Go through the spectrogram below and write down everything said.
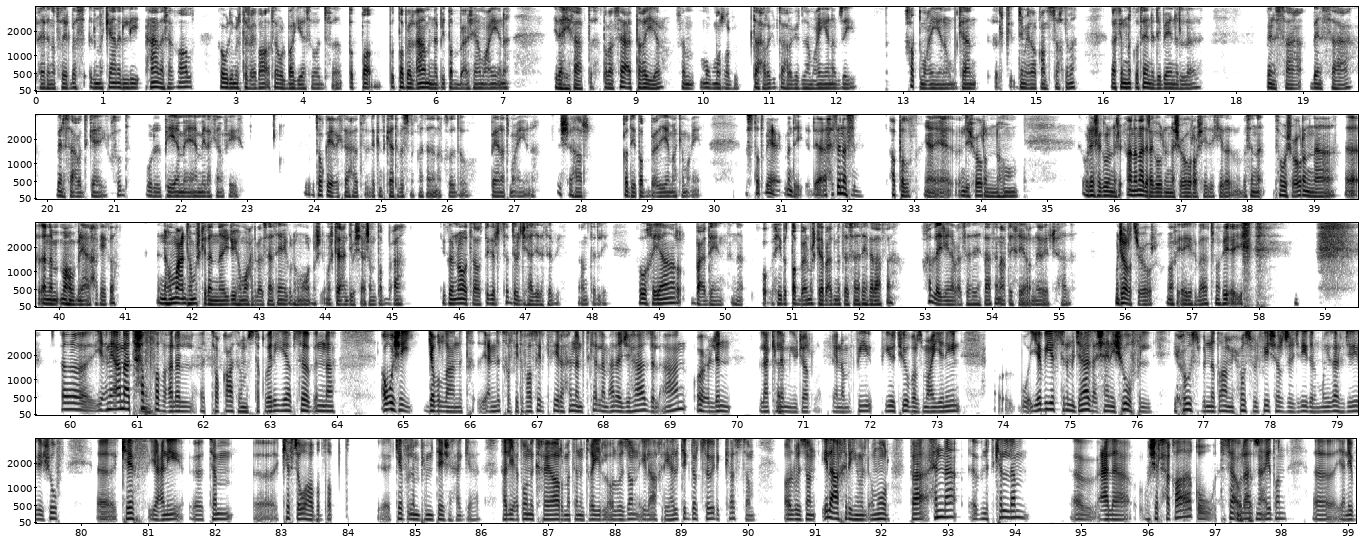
بحيث إنها تصير بس المكان اللي هذا شغال هو اللي مرتفع اضاءته والباقي أسود. فبالطبع العام إنه بيطبع أشياء معينة إذا هي ثابتة. طبعا ساعة تغير فمو مرة بتحرق بتحرق أجزاء معينة بزي خط معين أو مكان جميع الأرقام تستخدمه. لكن النقطتين اللي بين بين الساعة بين الساعة بين الساعة والدقائق أقصد وال PM AM إذا كان فيه وتوقيعك تحت إذا كنت كاتب اسمك مثلا أقصد أو بيانات معينة. الشهر قد يطبع ذي أماكن معينة. بس تطبيع ما أدري أحس ان. ابل يعني عندي شعور إنهم وليش أقول إن ش... أنا نادر أقول إنه شعور أو شيء زي كذا بس إنه هو شعور إنه لأنه ما هو مبني على الحقيقة. إنهم ما عندهم مشكلة إنه يجيهم واحد بعد سنتين يقول لهم المش- المشكلة عندي بالشاشة مطبعة. يقول no ترى تقدر تستبدل الجهاز إذا تبي. فهمت اللي؟ هو خيار بعدين إنه هي بتطبع المشكلة بعد متى؟ سنتين ثلاثة. خله يجينا بعد سنتين ثلاثة نعطيه خيار إنه يغير جهازه مجرد شعور ما في أي إثبات ما في أي آه، يعني أنا أتحفظ على التوقعات المستقبلية بسبب انه أول شيء قبل لا ندخل يعني ندخل في تفاصيل كثيرة إحنا نتكلم على جهاز الآن أعلن لكن. لم يجرب لأن في في YouTubers معينين يبي يستلم الجهاز عشان يشوف ال... يحوس بالنظام يحوس بال features الجديدة المميزات الجديدة يشوف آه، كيف يعني آه، تم كيف سووها بالضبط كيف ال implementation حقها؟ هل يعطونك خيار مثلا تغير ال always-on إلى آخره؟ هل تقدر تسوي لك custom always-on إلى آخره من الأمور؟ فحنا بنتكلم آه، على وش الحقائق وتساؤلاتنا أيضا آه، يعني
